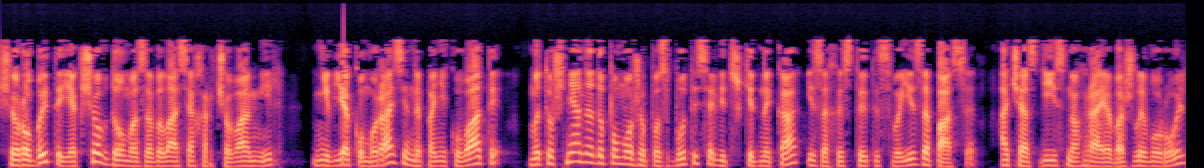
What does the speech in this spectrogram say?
Що робити, якщо вдома завелася харчова міль? Ні в якому разі не панікувати. Метушня не допоможе позбутися від шкідника і захистити свої запаси, а час дійсно грає важливу роль,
